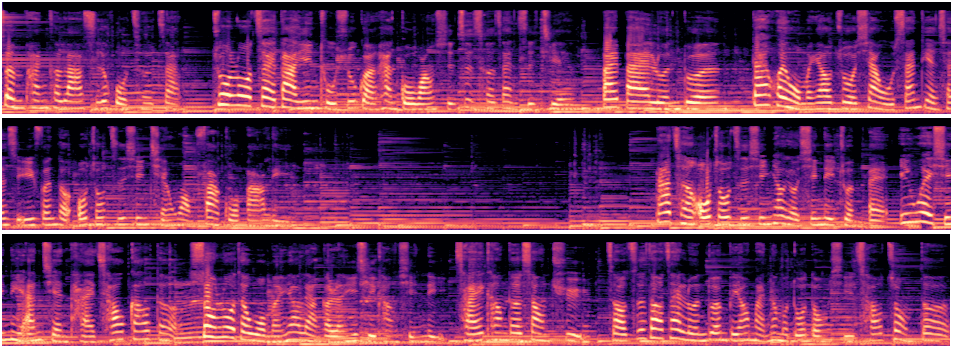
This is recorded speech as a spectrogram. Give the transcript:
圣潘克拉斯火车站坐落在大英图书馆和国王十字车站之间。拜拜，伦敦！待会我们要坐下午三点三十一分的欧洲之星前往法国巴黎。搭乘欧洲之星要有心理准备，因为行李安检台超高的，瘦弱的我们要两个人一起扛行李才扛得上去。早知道在伦敦不要买那么多东西，超重的。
